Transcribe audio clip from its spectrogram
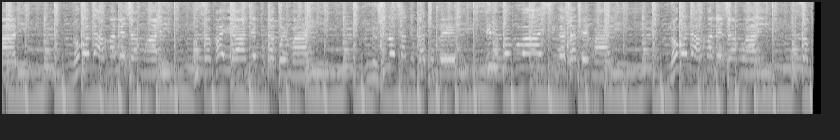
kwemari nongodama nezvamwari usapaira nekuda kwemari zvinhu zvinoshanduka kumberi iripo nguva isingashande mari nongodama nezvamwari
